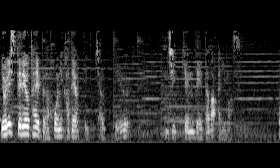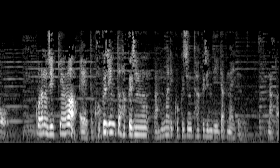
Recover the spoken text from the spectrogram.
よりステレオタイプの方に偏っていっちゃうっていう実験データがあります。これの実験は、えっ、と、黒人と白人を、あんまり黒人と白人で言いたくないけど、なんか、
